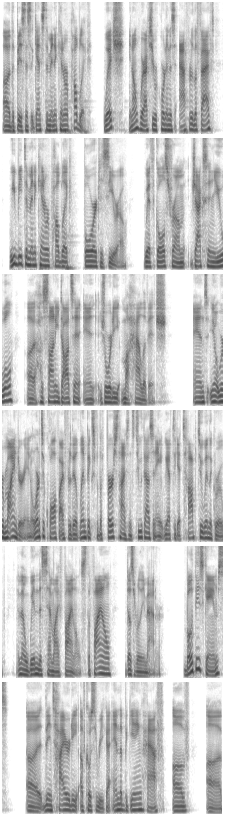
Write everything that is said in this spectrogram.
uh, the business against Dominican Republic, which, you know, we're actually recording this after the fact. We beat Dominican Republic 4 to 0 with goals from Jackson Yueill, uh, Hassani Dotson, and Djordje Mihailovic. And, you know, reminder in order to qualify for the Olympics for the first time since 2008, we have to get top two in the group and then win the semifinals. The final doesn't really matter. Both these games, uh, the entirety of Costa Rica and the beginning half of uh,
